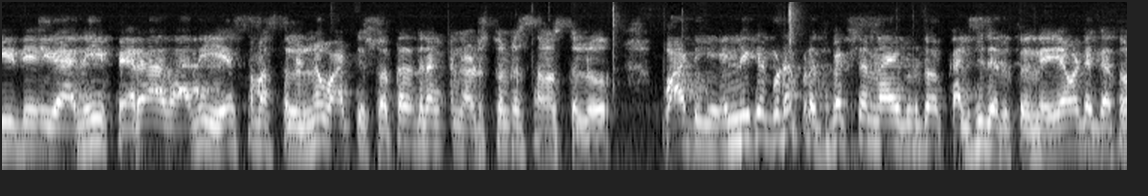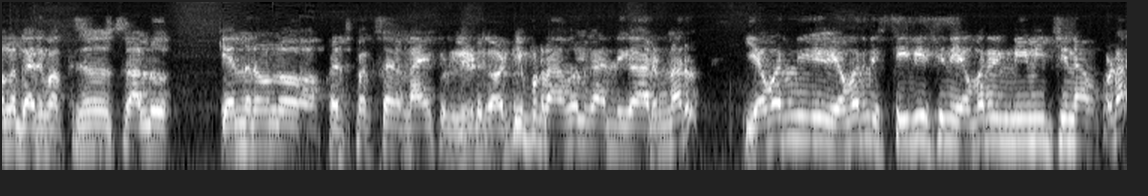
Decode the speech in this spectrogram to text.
ఈడీ కానీ పెరా గాని ఏ సంస్థలు ఉన్నా వాటి స్వతంత్రంగా నడుస్తున్న సంస్థలు వాటి ఎన్నిక కూడా ప్రతిపక్ష నాయకుడితో కలిసి జరుగుతుంది. ఏమంటే గతంలో గత పది సంవత్సరాలు కేంద్రంలో ప్రతిపక్ష నాయకుడు లేడు కాబట్టి ఇప్పుడు రాహుల్ గాంధీ గారు ఉన్నారు. ఎవరిని ఎవరిని సివిసిని ఎవరిని నియమించినా కూడా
